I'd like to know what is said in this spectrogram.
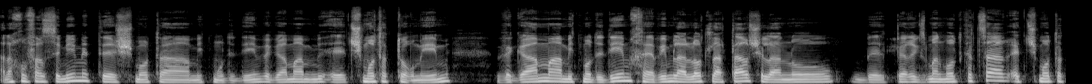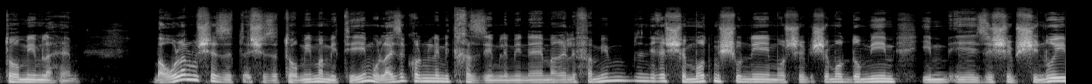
אנחנו מפרסמים את אה, שמות המתמודדים וגם את שמות התורמים, וגם המתמודדים חייבים לעלות לאתר שלנו בפרק זמן מאוד קצר את שמות התורמים להם. ברור לנו שזה, שזה תורמים אמיתיים, אולי זה כל מיני מתחזים למיניהם, הרי לפעמים זה נראה שמות משונים או שמות דומים עם איזה שינוי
